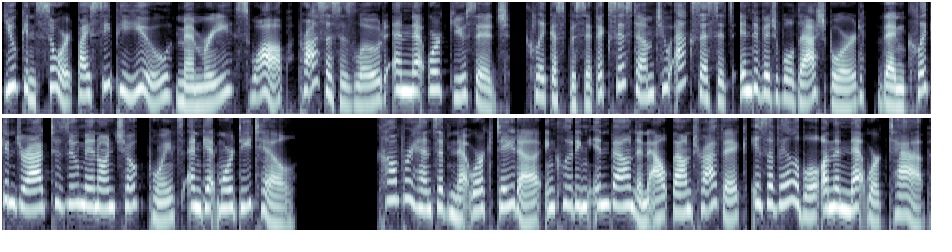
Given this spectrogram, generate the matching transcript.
You can sort by CPU, memory, swap, processes load, and network usage. Click a specific system to access its individual dashboard, then click and drag to zoom in on choke points and get more detail. Comprehensive network data, including inbound and outbound traffic, is available on the Network tab,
